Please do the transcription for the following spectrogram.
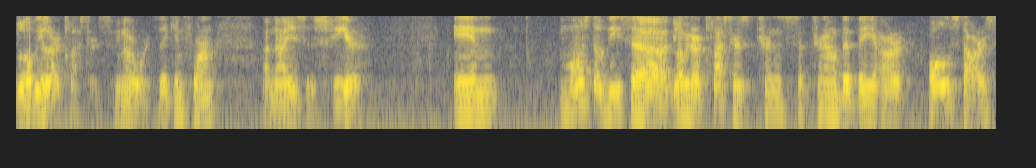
globular clusters. In other words, they can form a nice sphere. And most of these uh, globular clusters turns turn out that they are old stars,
